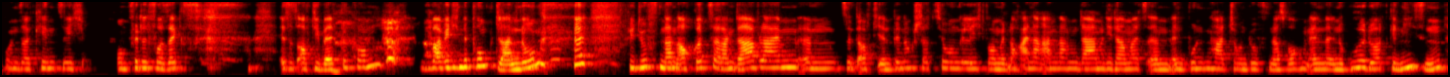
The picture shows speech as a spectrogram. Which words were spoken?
unser Kind sich um Viertel vor sechs ist es auf die Welt gekommen. Es war wirklich eine Punktlandung. Wir durften dann auch Gott sei Dank da bleiben, ähm, sind auf die Entbindungsstation gelegt worden mit noch einer anderen Dame, die damals ähm, entbunden hatte und durften das Wochenende in Ruhe dort genießen.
